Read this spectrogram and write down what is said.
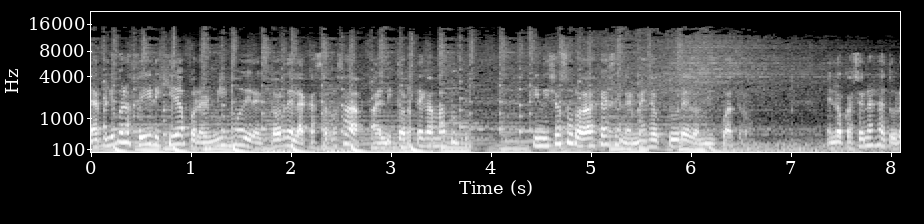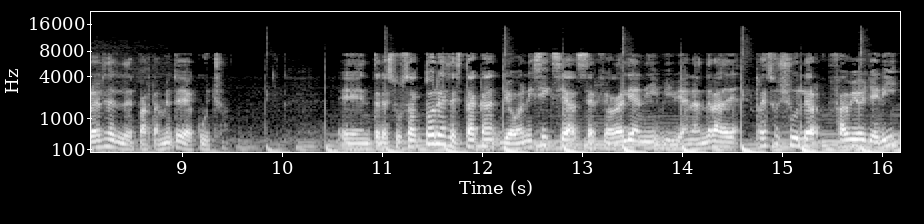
La película fue dirigida por el mismo director de La Casa Rosada, Palito Ortega Matute, que inició sus rodajes en el mes de octubre de 2004, en locaciones naturales del departamento de Ayacucho, entre sus actores destacan Giovanni Sixia, Sergio Galiani, Viviana Andrade, Rezo Schuller, Fabio Yeri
